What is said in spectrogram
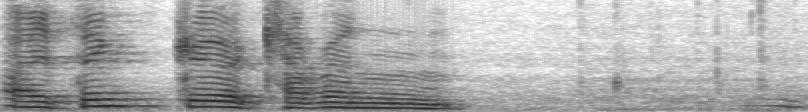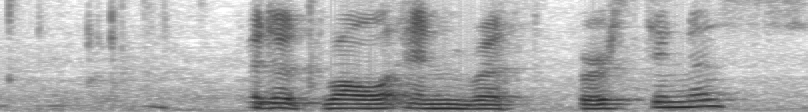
I think uh, Kevin fit it well in with burstiness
